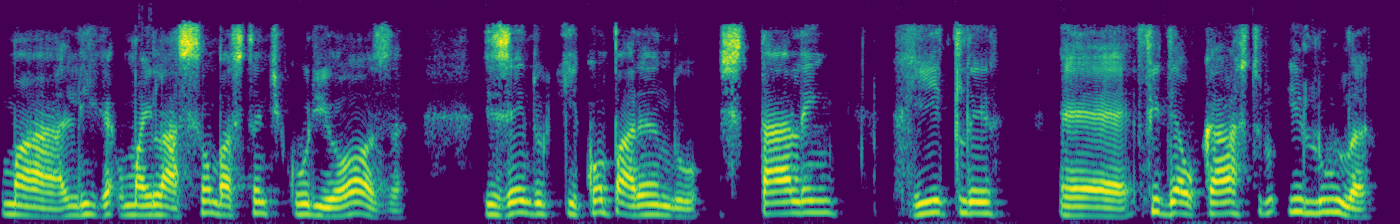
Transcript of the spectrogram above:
uma, liga, uma ilação bastante curiosa dizendo que comparando Stalin, Hitler, é, Fidel Castro e Lula,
